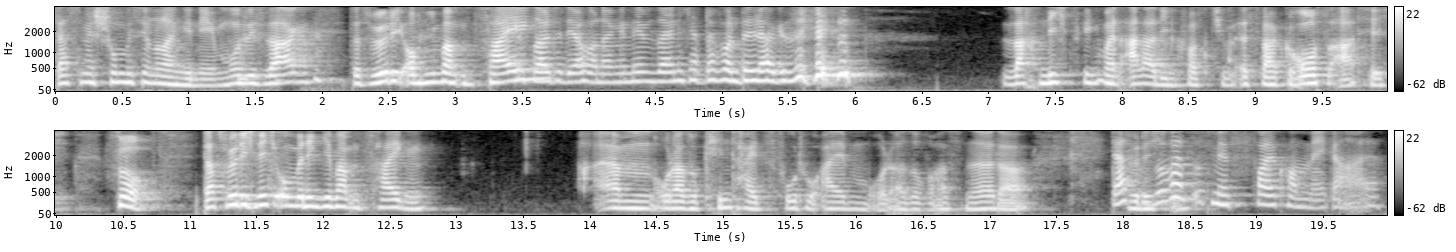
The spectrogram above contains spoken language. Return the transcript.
das ist mir schon ein bisschen unangenehm, muss ich sagen. Das würde ich auch niemandem zeigen. Sollte dir auch unangenehm sein, ich habe davon Bilder gesehen. Sag nichts gegen mein Aladdin-Kostüm. Es war großartig. So, das würde ich nicht unbedingt jemandem zeigen. Ähm, oder so Kindheitsfotoalben oder sowas, ne? Da. Das, sowas das- ist mir vollkommen egal.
